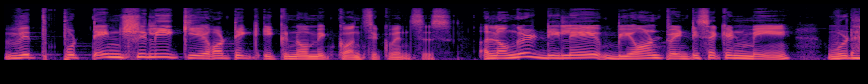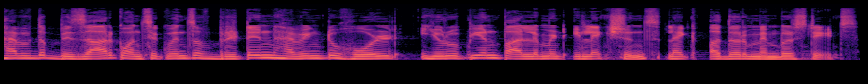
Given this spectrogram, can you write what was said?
with potentially chaotic economic consequences. A longer delay beyond 22nd May would have the bizarre consequence of Britain having to hold European Parliament elections like other member states.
